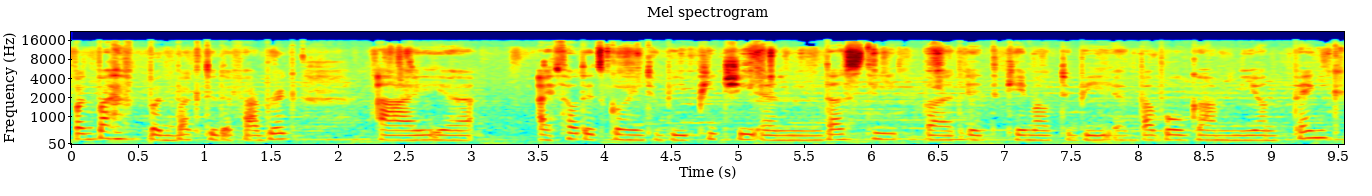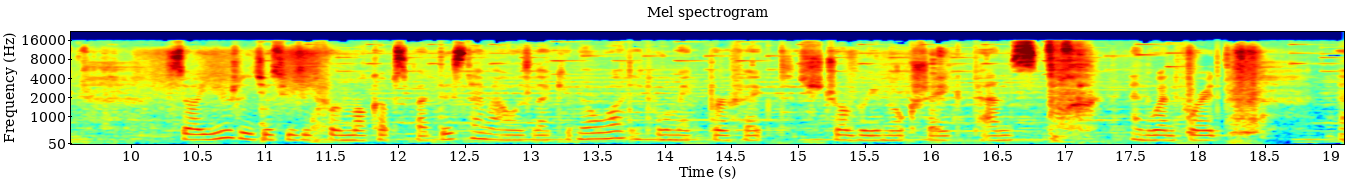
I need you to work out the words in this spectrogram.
But back, but back to the fabric, I uh, I thought it's going to be peachy and dusty, but it came out to be a bubblegum neon pink. So I usually just use it for mock-ups, but this time I was like, you know what, it will make perfect strawberry milkshake pants and went for it. Uh,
